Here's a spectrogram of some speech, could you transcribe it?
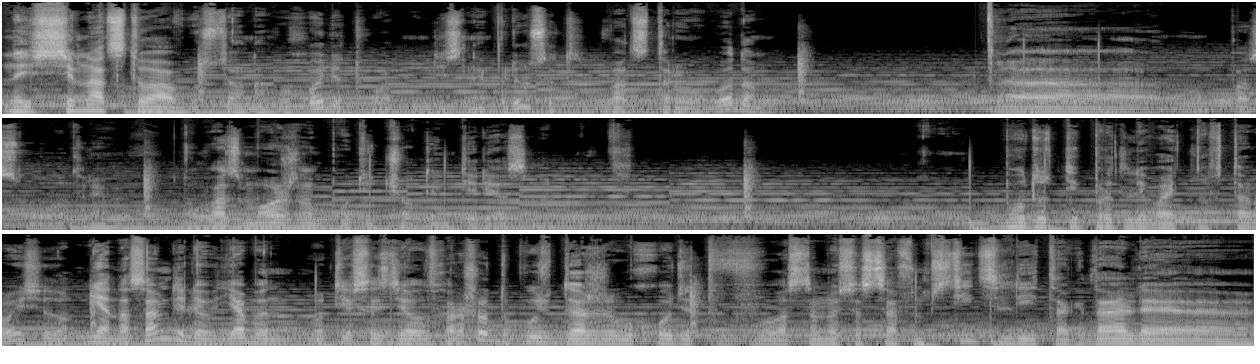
Ну, 17 августа она выходит, вот, Disney Plus от 22 года. А, посмотрим. Ну, возможно, будет что-то интересное. Будут ли продлевать на второй сезон? Не, на самом деле, я бы, вот если сделают хорошо, то пусть даже уходит в основной состав Мстителей и так далее.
